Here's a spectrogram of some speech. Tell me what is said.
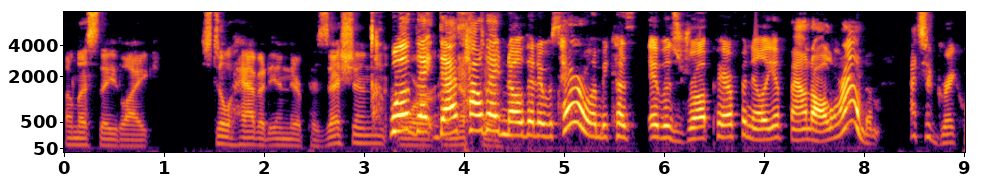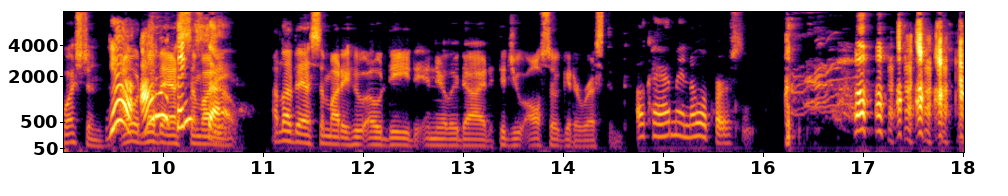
unless they like still have it in their possession. Well, they, that's how to- they know that it was heroin because it was drug paraphernalia found all around them. That's a great question. Yeah, I would I love to don't ask somebody. so. I'd love to ask somebody who OD'd and nearly died. Did you also get arrested? Okay, I may know a person.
